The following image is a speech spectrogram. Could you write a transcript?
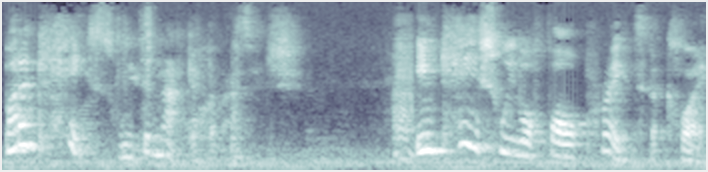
But in case we did not get the message, in case we will fall prey to the claim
